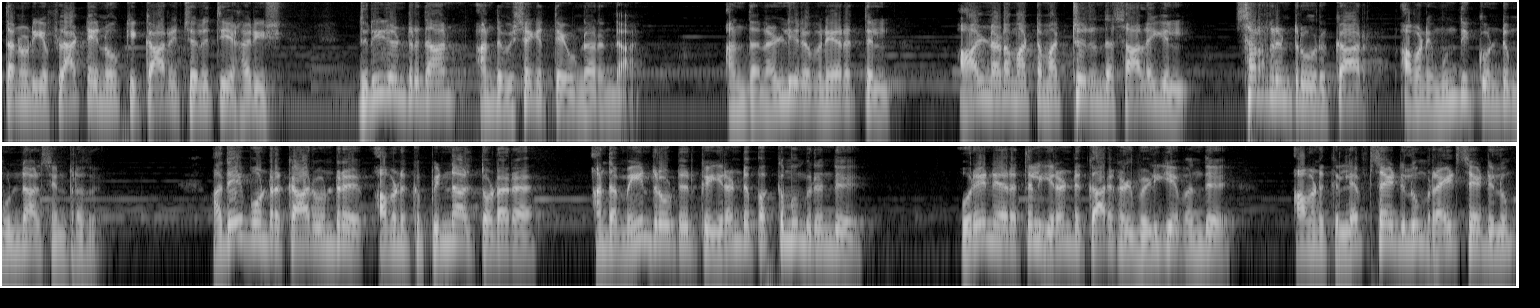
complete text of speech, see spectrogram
தன்னுடைய ஃப்ளாட்டை நோக்கி காரை செலுத்திய ஹரிஷ் திடீரென்றுதான் அந்த விஷயத்தை உணர்ந்தான். அந்த நள்ளிரவு நேரத்தில் ஆள் நடமாட்டம் அற்றிருந்த சாலையில் சர் என்று ஒரு கார் அவனை முந்திக்கொண்டு முன்னால் சென்றது. அதே போன்ற கார் ஒன்று அவனுக்கு பின்னால் தொடர அந்த மெயின் ரோட்டிற்கு இரண்டு பக்கமும் இருந்து ஒரே நேரத்தில் இரண்டு கார்கள் வெளியே வந்து அவனுக்கு லெஃப்ட் சைடிலும் ரைட் சைடிலும்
